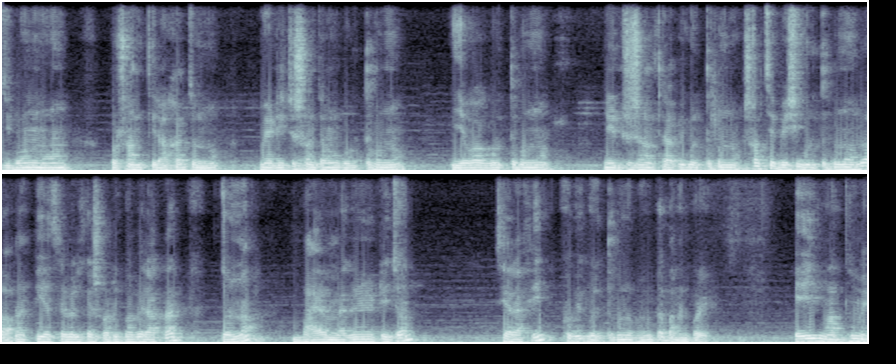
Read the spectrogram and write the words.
জীবন, মন প্রশান্তি রাখার জন্য মেডিটেশন যেমন গুরুত্বপূর্ণ যোগা গুরুত্বপূর্ণ নিউট্রিশনাল থেরাপি গুরুত্বপূর্ণ, সবচেয়ে বেশি গুরুত্বপূর্ণ হলো আপনার পিএস লেভেলকে সঠিকভাবে রাখার জন্য বায়োম্যাগনেটিজম থেরাপি খুবই গুরুত্বপূর্ণ ভূমিকা পালন করে। এই মাধ্যমে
